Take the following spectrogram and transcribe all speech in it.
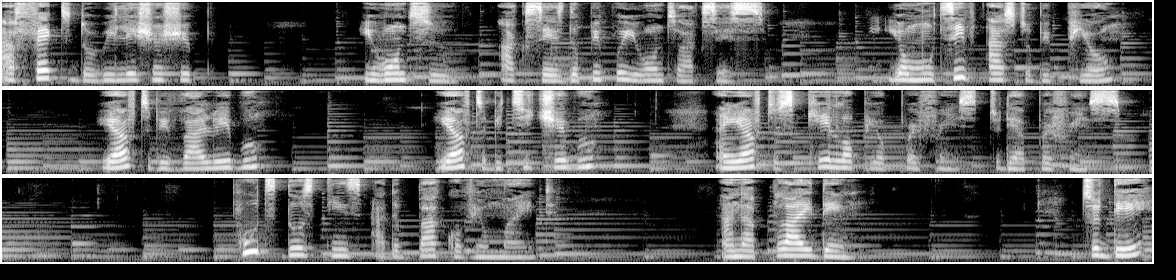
affect the relationship you want to access, the people you want to access. Your motive has to be pure, you have to be valuable, you have to be teachable, and you have to scale up your preference to their preference. Put those things at the back of your mind and apply them. Today,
